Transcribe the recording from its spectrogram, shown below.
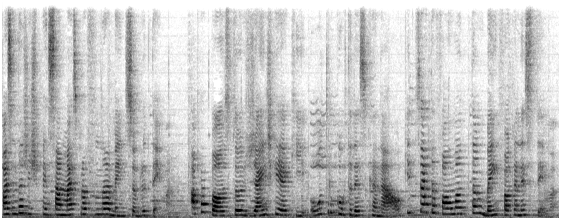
fazendo a gente pensar mais profundamente sobre o tema. A propósito, eu já indiquei aqui outro curta desse canal, que de certa forma também foca nesse tema.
